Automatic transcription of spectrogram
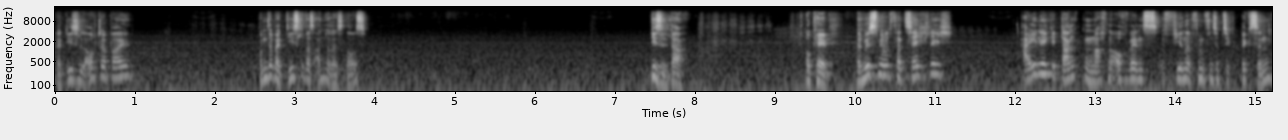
Der Diesel auch dabei. Kommt da bei Diesel was anderes raus? Diesel, da. Okay, dann müssen wir uns tatsächlich keine Gedanken machen, auch wenn es 475 Kubik sind,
